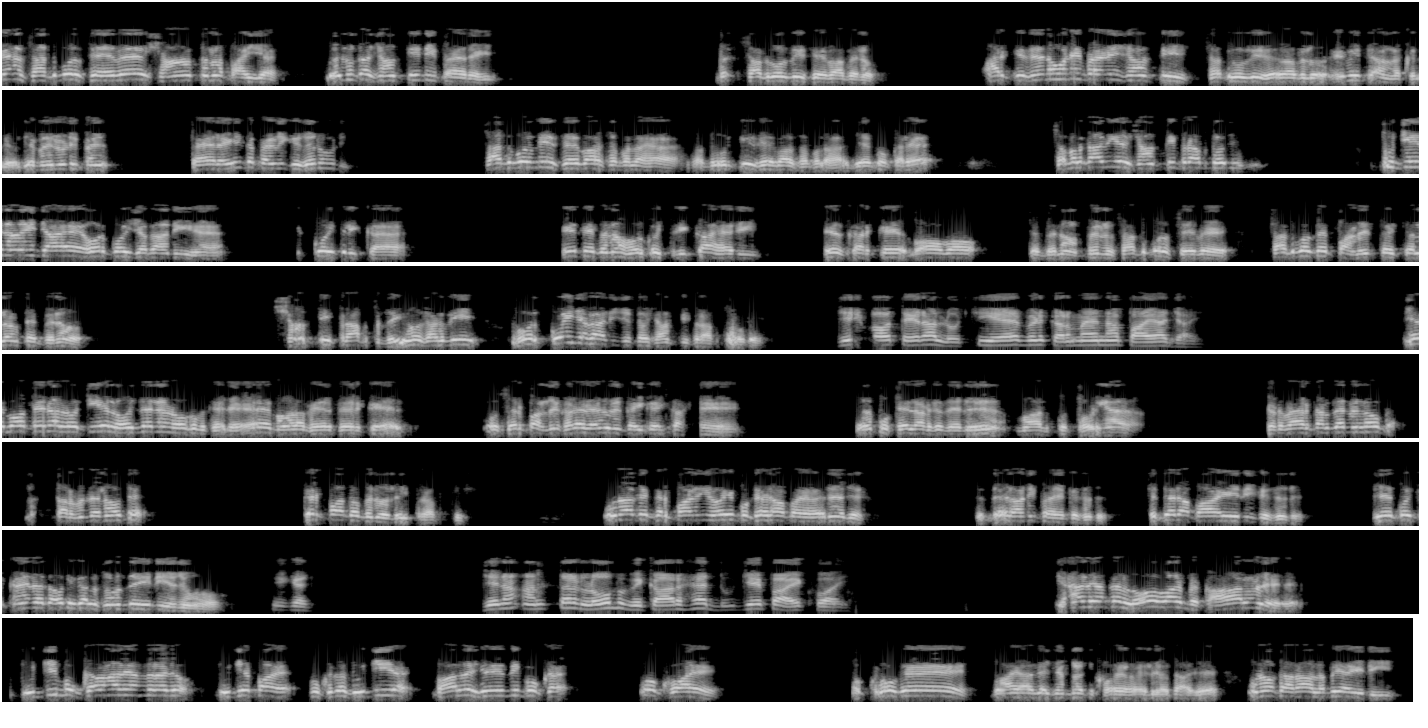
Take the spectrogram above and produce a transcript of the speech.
ਕਿ ਸਤਗੁਰ ਸੇਵੇ ਸ਼ਾਂਤ ਨਾ ਪਾਈ ਮੈਨੂੰ ਤਾਂ ਸ਼ਾਂਤੀ ਨਹੀਂ ਪੈ ਰਹੀ। ਬ- ਸਤਿਗੁਰ ਦੀ ਸੇਵਾ ਬਿਨੋ। ਹਰ ਕਿਸੇ ਨੂੰ ਨਹੀਂ ਪੈਣੀ ਸ਼ਾਂਤੀ। ਸਤਿਗੁਰ ਦੀ ਸੇਵਾ ਬਿਨੋ। ਇਹ ਵੀ ਧਿਆਨ ਰੱਖ ਲਿਓ। ਜੇ ਮੈਨੂੰ ਨਹੀਂ ਪੈ ਪੈ ਰਹੀ ਤਾਂ ਪੈਣੀ ਕਿਸੇ ਨੂੰ ਨਹੀਂ। ਸਤਿਗੁਰ ਦੀ ਸੇਵਾ ਸਫਲ ਹੈ। ਸਤਿਗੁਰ ਦੀ ਸੇਵਾ ਸਫਲ ਹੈ? ਜੇ ਕੋ ਕਰੇ ਸਫਲ ਕਾਦੀ ਹੈ ਸ਼ਾਂਤੀ ਪ੍ਰਾਪਤ ਹੋ ਜੂਗੀ। ਦੂਜੀ ਨਹੀਂ ਜਾਏ, ਹੋਰ ਕੋਈ ਜਗ੍ਹਾ ਨਹੀਂ ਹੈ। ਕੋਈ ਤਰੀਕਾ ਹੈ। ਇਹ ਤੇ ਬਿਨਾ ਹੋਰ ਕੋਈ ਤਰੀਕਾ ਹੈ ਨਹੀਂ। ਇਸ ਕਰਕੇ ਬਹੁ ਬਹੁ ਤੇ ਬਿਨਾ ਬਿਨ ਸਤਿਗੁਰ ਸੇਵੇ, ਸਤਿਗੁਰ ਦੇ ਭਾਣੇ ਤੇ ਚੱਲਣ ਤੇ ਬਿਨਾ ਸ਼ਾਂਤੀ ਪ੍ਰਾਪਤ ਨਹੀਂ ਹੋ ਸਕਦੀ। ਹੋਰ ਕੋਈ ਜਗ੍ਹਾ ਨਹੀਂ ਜਿੱਥੋਂ ਸ਼ਾਂਤੀ ਪ੍ਰਾਪਤ ਹੋਵੇ। ਜੇ ਬਹੁ ਤੇਰਾ ਲੋਚੀ ਹੈ, ਬਿਨ ਕਰਮੈ ਨਾ ਪਾਇਆ ਜਾਏ। ਜੇ ਬਹੁਤੇ ਨਾ ਲੋਚੀਏ ਲੋਚਦੇ ਨੇ ਲੋਕ ਬਥੇਰੇ ਮਾਲਾ ਫੇਰ ਫੇਰ ਕੇ ਉਹ ਸਿਰ ਭਰਨੇ ਖੜੇ ਰਹਿਣ ਨੇ ਕਈ ਕਈ ਕੱਟੇ ਇਹ ਪੁੱਠੇ ਲੜਕਦੇ ਨੇ ਮਾਰ ਕੋ ਥੋੜੀਆਂ ਜੜਵੈਰ ਕਰਦੇ ਨੇ ਲੋਕ, ਧਰਮ ਦੇ ਨਾਂ ਤੇ। ਕਿਰਪਾ ਤੋਂ ਬਿਨਾਂ ਨਹੀਂ ਪ੍ਰਾਪਤੀ। ਉਹਨਾਂ ਦੇ ਕਿਰਪਾ ਨਹੀਂ ਹੋਈ ਪੁੱਠੇ ਰਾਹ ਪਏ ਹੋਏ ਨੇ ਜੇ ਸਿੱਧੇ ਰਾਹ ਨਹੀਂ ਪਏ ਕਿਸੇ ਦੇ। ਸਿੱਧੇ ਰਾਹ ਪਾਏ ਨਹੀਂ ਕਿਸੇ ਦੇ। ਜੇ ਕੋਈ ਕਹਿੰਦਾ ਤਾਂ ਉਹਦੀ ਗੱਲ ਸੁਣਦੇ ਹੀ ਨਹੀਂ ਅਜੋ ਉਹ। ਠੀਕ ਹੈ ਜੀ। ਜਿਨਾ ਅੰਤਰ ਲੋਭ ਵਿਕਾਰ ਹੈ ਦੂਜੇ ਭਾਏ ਖੁਆਈ ਜਿਹਨਾਂ ਦੇ ਅੰਦਰ ਲੋਭ ਔਰ ਵਿਕਾਰ ਨੇ ਦੂਜੀ ਭੁੱਖ ਉਹਨਾਂ ਦੇ ਅੰਦਰ ਹੈ ਜੋ ਦੂਜੇ ਭਾਏ ਭੁੱਖ ਤਾਂ ਦੂਜੀ ਹੈ ਬਾਹਰਲੇ ਸਰੀਰ ਦੀ ਭੁੱਖ ਹੈ ਉਹ ਖਵਾਏ ਉਹ ਖੋ ਗਏ ਮਾਇਆ ਦੇ ਜੰਗਲ ਚ ਖੋਏ ਹੋਏ ਨੇ ਉਹ ਤਾਂ ਜੇ ਉਹਨਾਂ ਦਾ ਰਾਹ ਲੱਭਿਆ ਹੀ ਨਹੀਂ।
